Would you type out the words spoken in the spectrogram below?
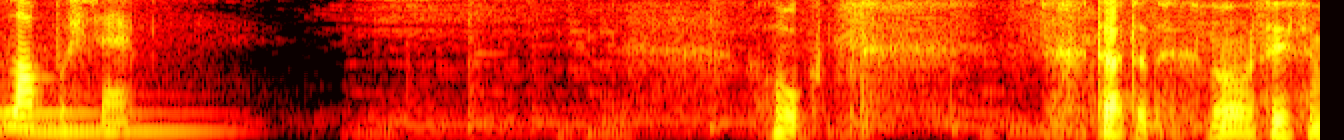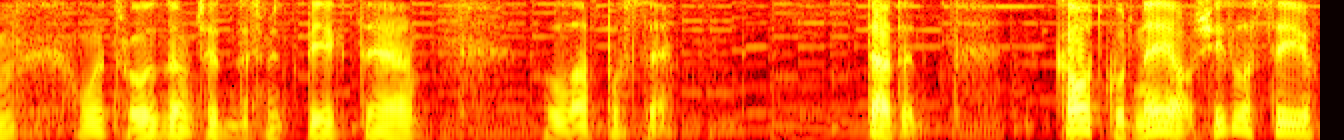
lapusē. Lūk. Tā tad nolasīsim otro uzdevumu 45. lapusē. Tātad, kaut kur nejauši izlasīju,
